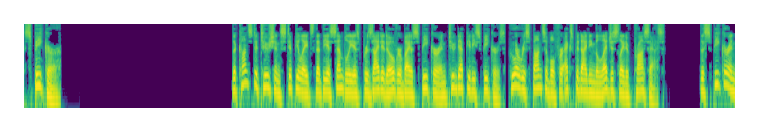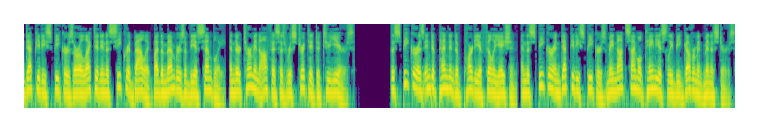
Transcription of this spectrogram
Speaker The Constitution stipulates that the Assembly is presided over by a Speaker and two Deputy Speakers, who are responsible for expediting the legislative process. The Speaker and Deputy Speakers are elected in a secret ballot by the members of the Assembly, and their term in office is restricted to two years. The Speaker is independent of party affiliation, and the Speaker and Deputy Speakers may not simultaneously be government ministers.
